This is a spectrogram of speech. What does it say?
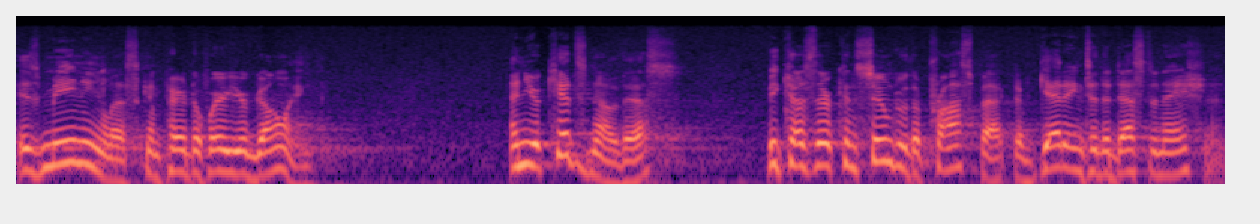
is meaningless compared to where you're going. And your kids know this because they're consumed with the prospect of getting to the destination.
